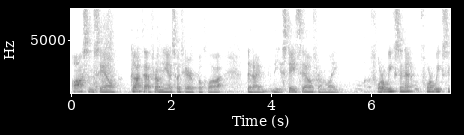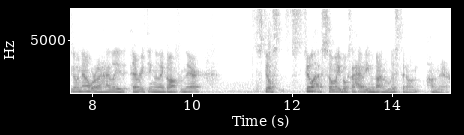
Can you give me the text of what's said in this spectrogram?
awesome sale got that from the esoteric book lot that I the estate sale from like four weeks that four weeks ago now where I highlighted everything that I got from there. Still still have so many books I haven't even gotten listed on on there.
